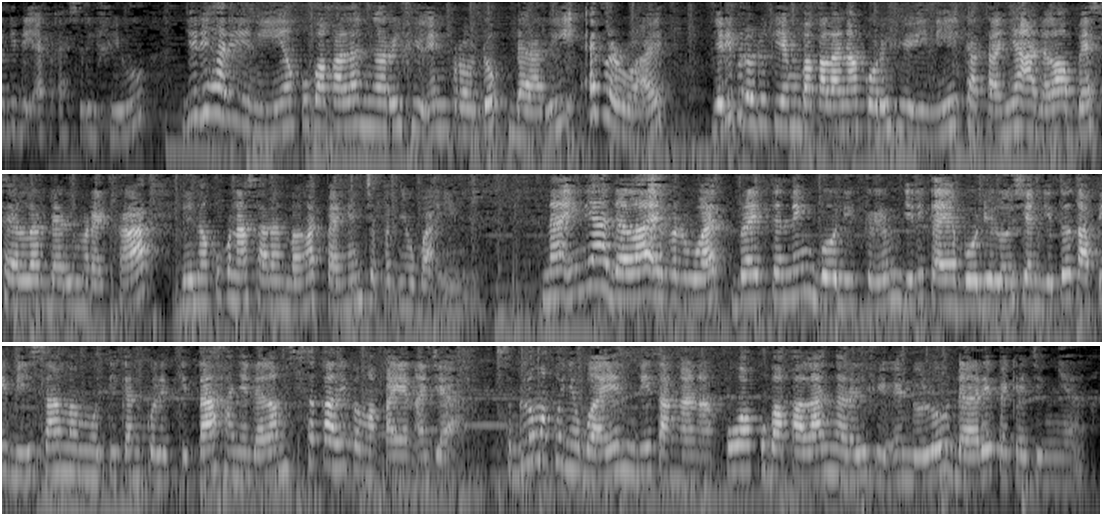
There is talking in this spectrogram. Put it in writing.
lagi di FS Review. Jadi hari ini aku bakalan nge-reviewin produk dari Everwhite. Jadi produk yang bakalan aku review ini katanya adalah best seller dari mereka. Dan aku penasaran banget pengen cepet nyobain. Nah ini adalah Everwhite Brightening Body Cream. Jadi kayak body lotion gitu tapi bisa memutihkan kulit kita hanya dalam sekali pemakaian aja. Sebelum aku nyobain di tangan aku, aku bakalan nge-reviewin dulu dari packagingnya.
